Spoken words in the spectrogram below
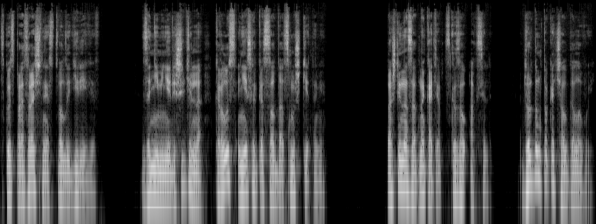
сквозь прозрачные стволы деревьев. За ними нерешительно крылось несколько солдат с мушкетами. «Пошли назад на катер», — сказал Аксель. Джордан покачал головой.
